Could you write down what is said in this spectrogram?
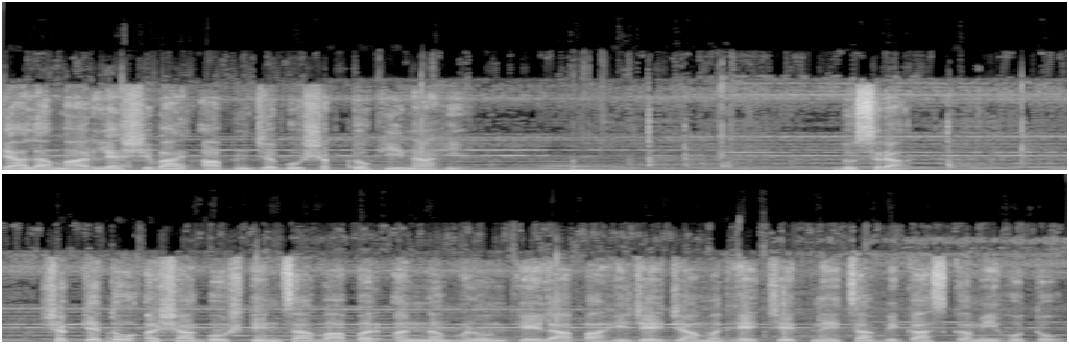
त्याला मारल्याशिवाय आपण जगू शकतो की नाही? दुसरा शक्यतो अशा गोष्टींचा वापर अन्न म्हणून केला पाहिजे ज्यामध्ये चेतनेचा विकास कमी होतो.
